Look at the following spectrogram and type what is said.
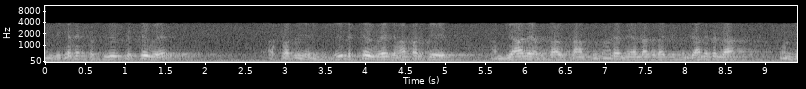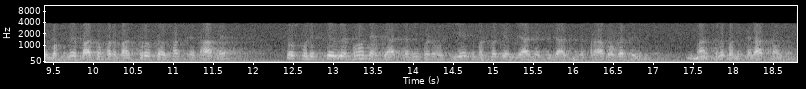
یہ کہتے ہیں کہ تصویر لکھتے ہوئے یعنی تصویر لکھتے ہوئے جہاں پر کہ ہم علیہ مثال اسلام کے بارے میں اللہ تعالیٰ کی جانے بلّہ ان کی مختلف باتوں پر بات کرو سے سخت خطاب ہے۔ تو اس کو لکھتے ہوئے بہت احتیاط کرنی پڑ ہوتی ہے کہ مثبت کے امتیاز کا سیدھا آدمی کا خراب ہوگا کہیں ایمان سلب بنی خلاف نہ ہو جائے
